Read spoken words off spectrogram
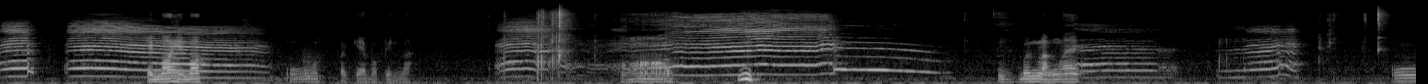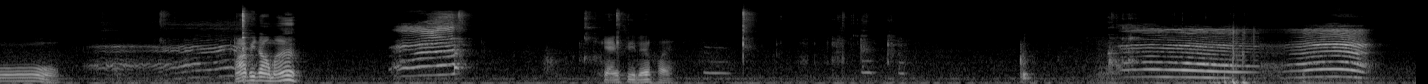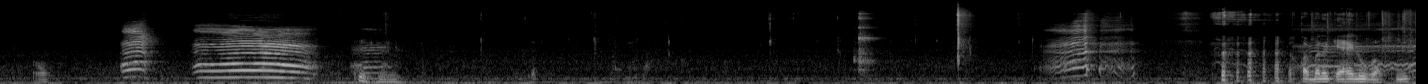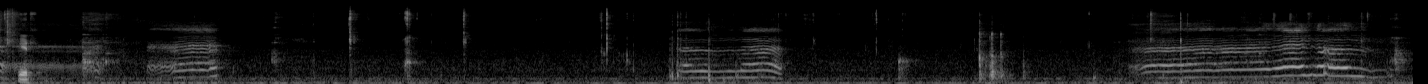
อ่าอ่าเห็นบ่เห็นบ่โอ้ยปลาแกบ่เป็นปะเบื้องหลังเลย โอ้มาพี่น้องมาแกงสีเลยค่อยเอาอื้อหือค่อยไม่ได้แกะให้ลูกหรอกหืมเผ็ด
